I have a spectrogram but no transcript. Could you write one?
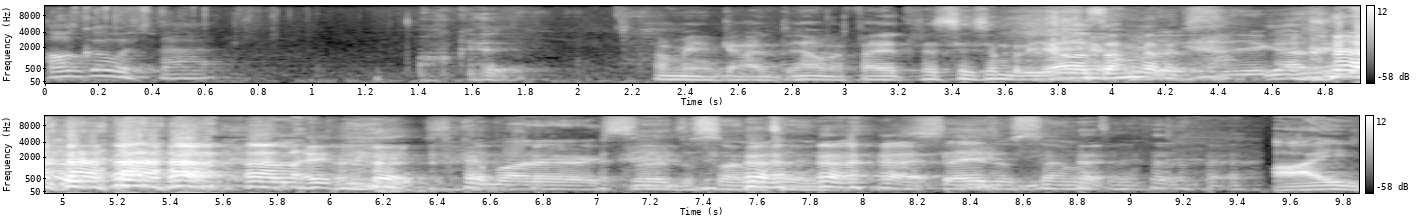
I'll go with that. Okay. I mean, goddamn, if I, if I say somebody else, I'm gonna. See, you got Come on, Eric. Say the same thing. Say the same thing. I,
